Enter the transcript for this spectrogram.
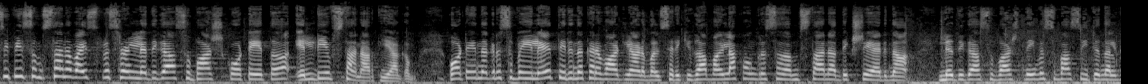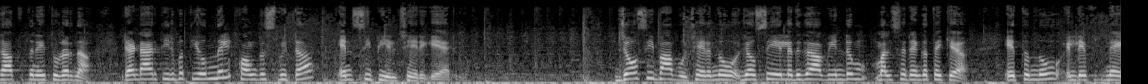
സി പി സംസ്ഥാന വൈസ് പ്രസിഡന്റ് ലതിക സുഭാഷ് കോട്ടയത്ത് എൽ ഡി എഫ് സ്ഥാനാർത്ഥിയാകും. കോട്ടയം നഗരസഭയിലെ തിരുനക്കര വാർഡിലാണ് മത്സരിക്കുക. മഹിളാ കോൺഗ്രസ് സംസ്ഥാന അധ്യക്ഷയായിരുന്ന ലതിക സുഭാഷ് നിയമസഭാ സീറ്റ് നൽകാത്തതിനെ തുടർന്ന് രണ്ടായിരത്തി ഇരുപത്തിയൊന്നിൽ കോൺഗ്രസ് വിട്ട് എൻ സി പിയിൽ ചേരുകയായിരുന്നു. ജോസി ബാബു ചേരുന്നു. ജോസി ലതിക വീണ്ടും മത്സരരംഗത്തേക്ക് എത്തുന്നു. എൽ ഡി എഫിന്റെ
